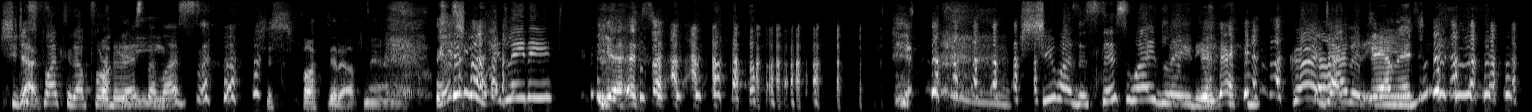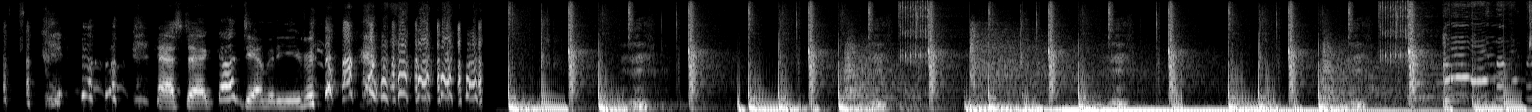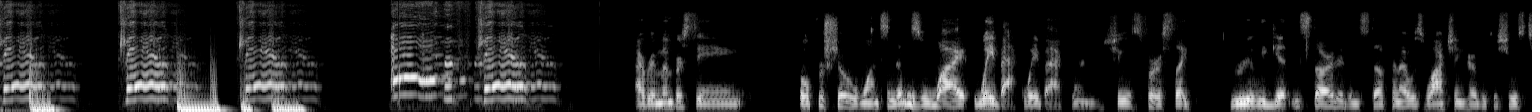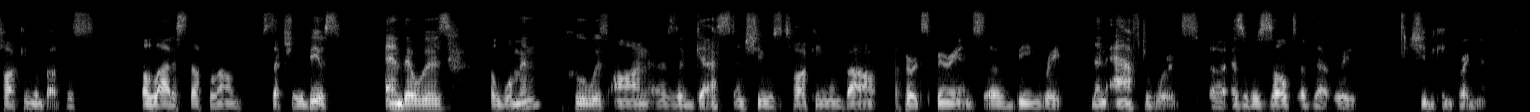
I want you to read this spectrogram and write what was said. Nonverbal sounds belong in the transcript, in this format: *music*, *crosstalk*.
She just That fucked it up for the rest of Eve. us. *laughs* Just fucked it up, man. *laughs* Was she a white lady? Yes. *laughs* She was a cis white lady. God, damn it, damn Eve. it. Hashtag God damn it, Eve. Remember seeing Oprah show once, and it was why way back, way back when she was first like really getting started and stuff. And I was watching her because she was talking about this a lot of stuff around sexual abuse. And there was a woman who was on as a guest, and she was talking about her experience of being raped. Then afterwards, uh, as a result of that rape, she became pregnant.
